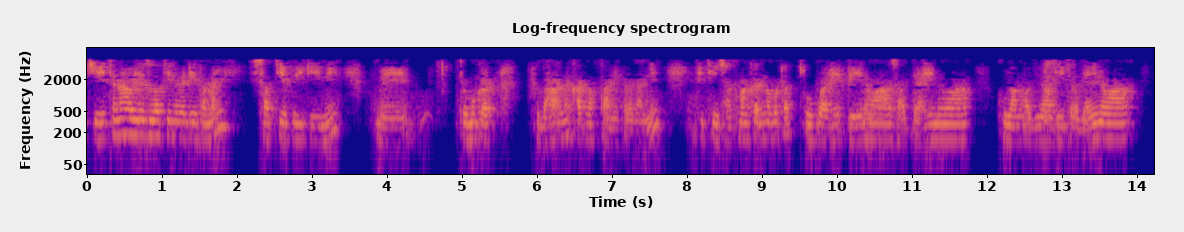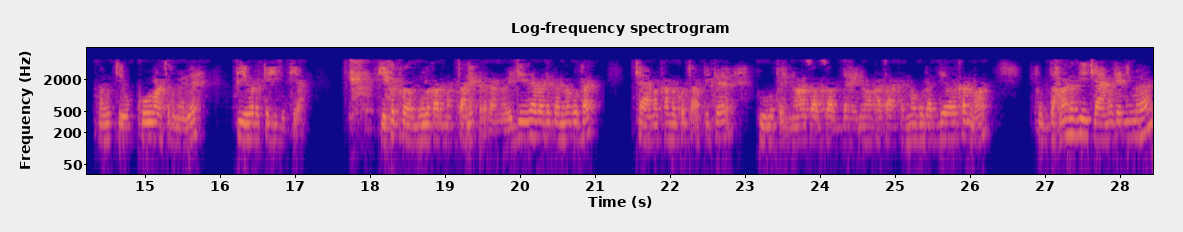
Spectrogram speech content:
චේතනාව යොදලා තියෙන වැඩේ තමයි සතිය පිහිටීමේ මේ ප්‍රමුඛ ප්‍රධාන කර්මස්ථානය කරගන්නේ. ඉතින් සක්මන් කරනකොට රූපය පේනවා, ශබ්ද ඇහෙනවා, කුලං වදිනවා, දීතර දැනෙනවා. නමුත් ඒ ඔක්කොම අතරමැද පියවරට හිතියා. ඒක මූල කර්මස්ථානය කරගන්නවා. විදිහට වැඩ කරනකොට කෑම කනකොට අපිට රූප පේනවා, ශබ්ද ඇහෙනවා, කතා කරනකොට දේවල් කරනවා. ප්‍රධාන දේ කෑම ගැනීම නම්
